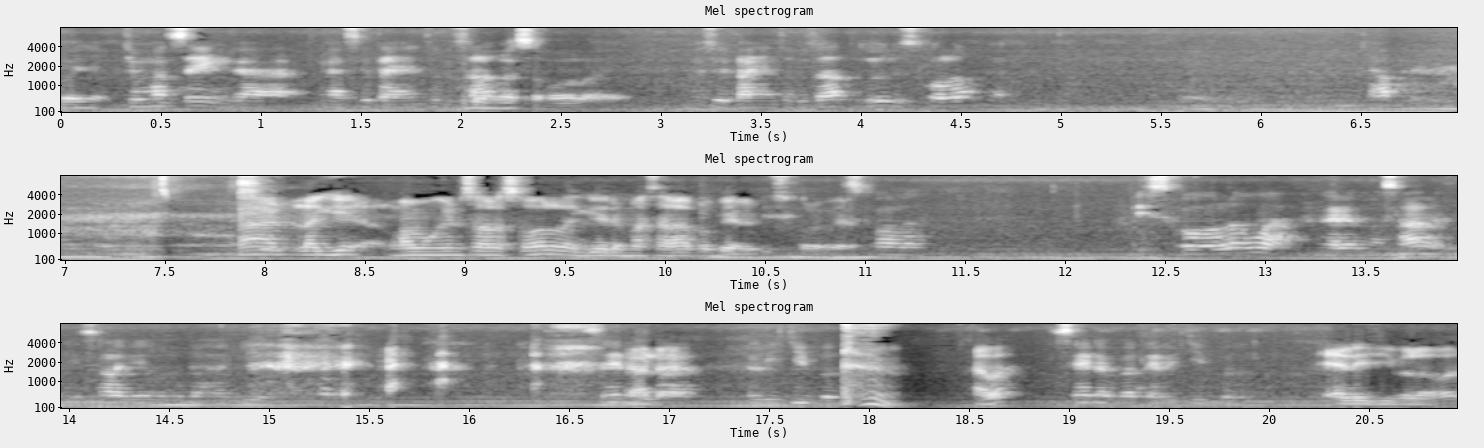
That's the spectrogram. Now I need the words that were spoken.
Banyak. Cuman saya nggak saya tanya Udah satu-satu. nggak sekolah ya. Nggak saya tanya satu-satu. Lu udah sekolah nggak? Hmm. Capek. Nah, lagi ngomongin soal sekolah lagi ada masalah apa bel di sekolah bel? sekolah di sekolah wah nggak ada masalah sih selagi berbahagia saya Nggak ada. dapat eligible Apa? saya dapat eligible Eligible apa?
